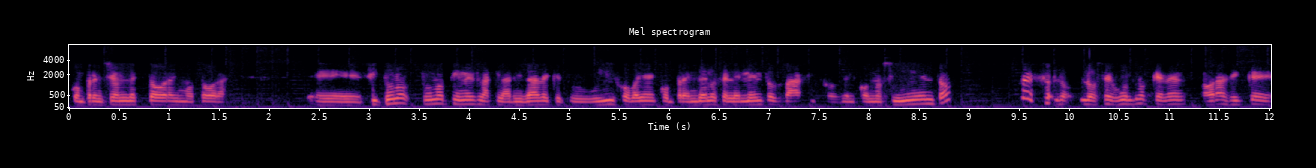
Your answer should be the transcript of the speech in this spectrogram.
comprensión lectora y motora, eh, si tú no, tú no tienes la claridad de que tu hijo vaya a comprender los elementos básicos del conocimiento, pues lo, segundo queda ahora sí que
